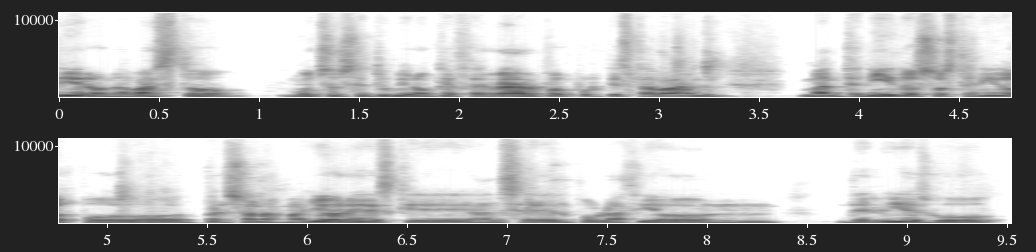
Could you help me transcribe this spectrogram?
dieron abasto. Muchos se tuvieron que cerrar pues, porque estaban mantenidos, sostenidos por personas mayores que al ser población de riesgo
